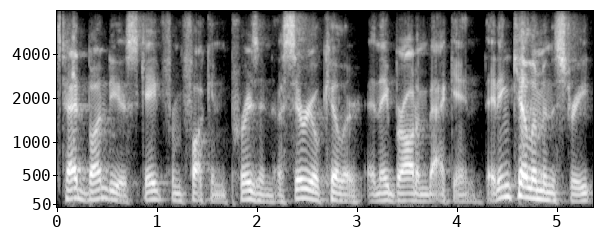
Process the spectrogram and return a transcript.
Ted Bundy escaped from fucking prison, a serial killer, and they brought him back in. They didn't kill him in the street.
